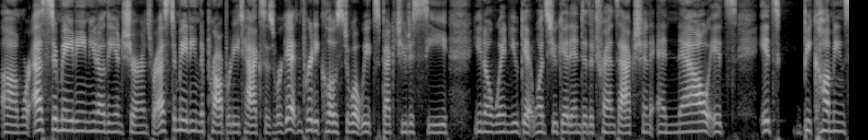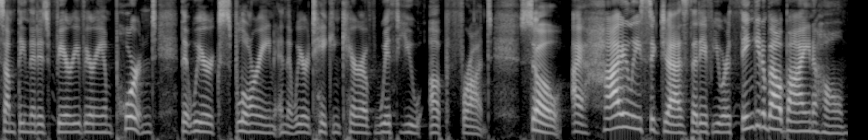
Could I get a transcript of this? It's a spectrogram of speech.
Um, we're estimating, you know, the insurance. We're estimating the property taxes. We're getting pretty close to what we expect you to see, you know, when you get once you get into the transaction. And now it's it's becoming something that is very, very important that we are exploring and that we are taking care of with you up front. So I highly suggest that if you are thinking about buying a home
